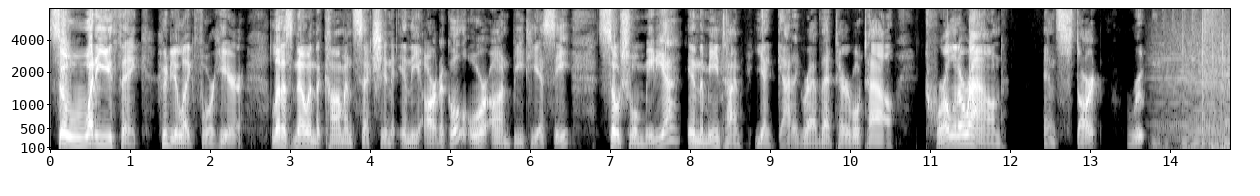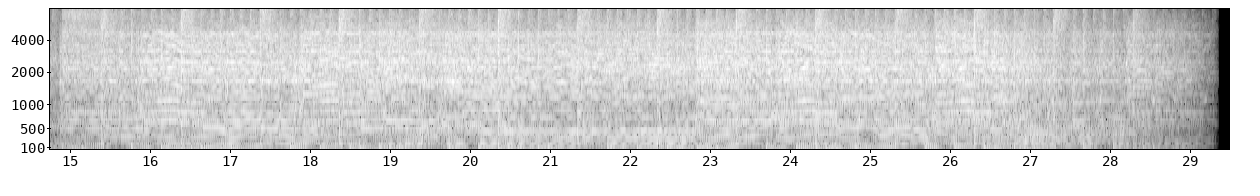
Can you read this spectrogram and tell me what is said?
So, what do you think? Who do you like for here? Let us know in the comments section in the article or on BTSC social media. In the meantime, you gotta grab that terrible towel, twirl it around, and start rooting.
